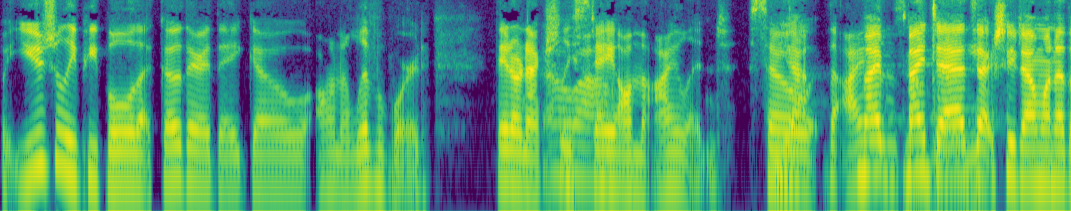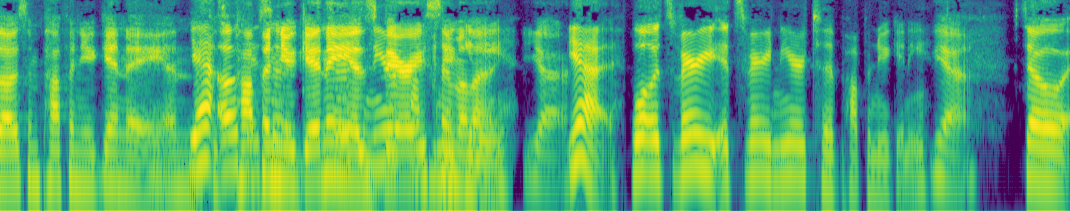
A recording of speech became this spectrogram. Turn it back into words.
But usually people that go there, they go on a liveaboard. They don't actually wow. stay on the island. So Yeah. the My my dad's really- actually done one of those in Papua New Guinea, and yeah, okay, Papua so- New Guinea it's is very Papua similar. Yeah, Yeah. Well, it's very it's very near to Papua New Guinea. yeah, So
